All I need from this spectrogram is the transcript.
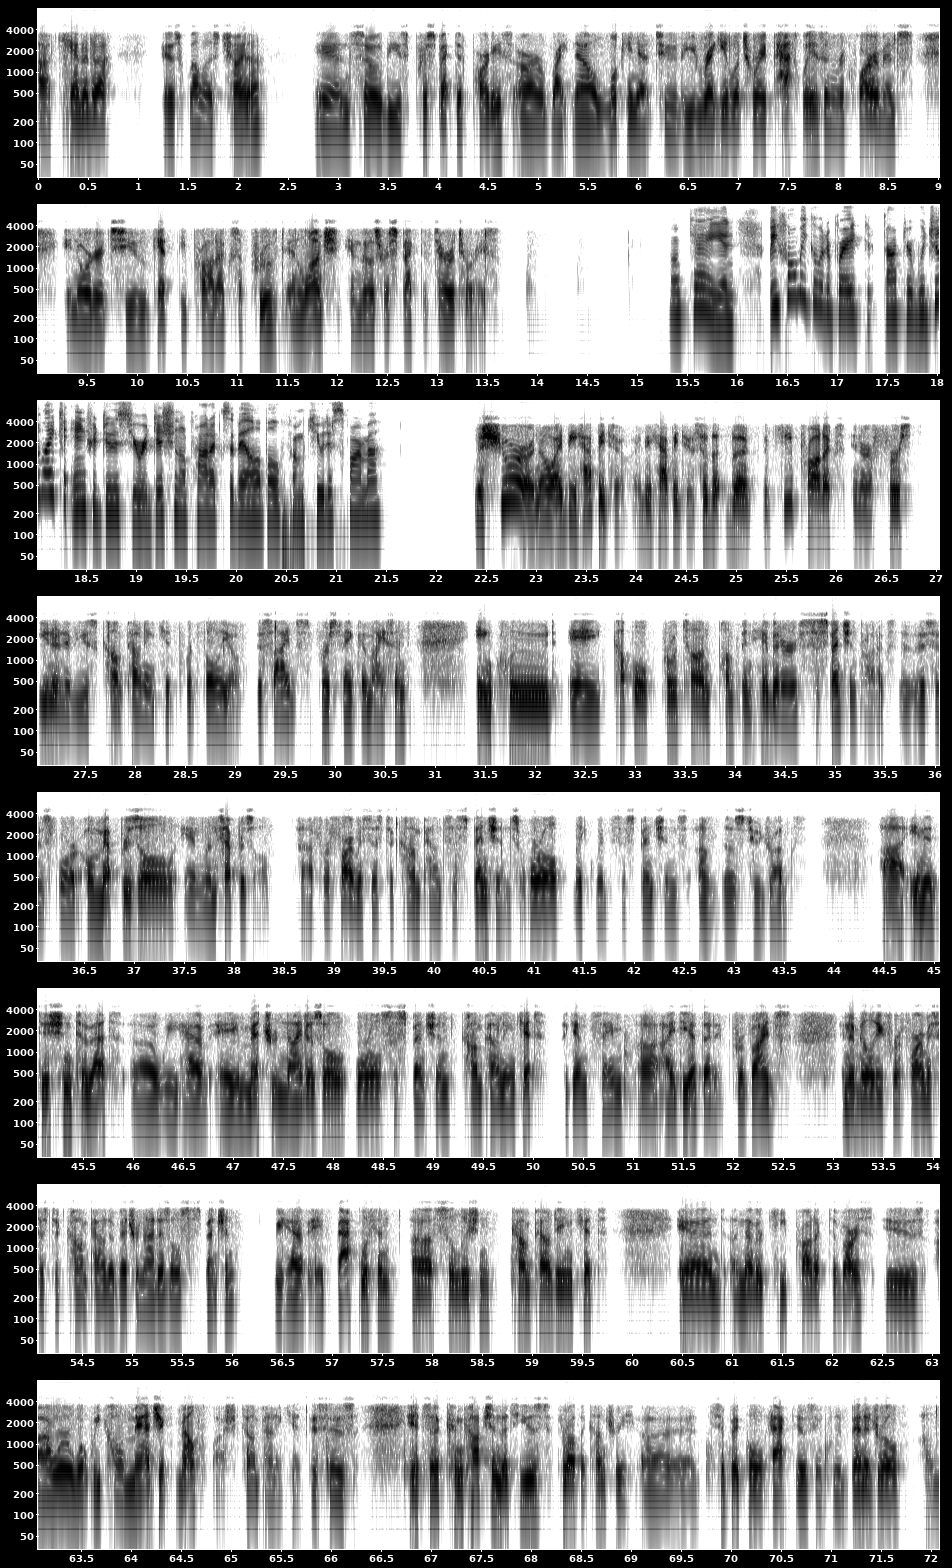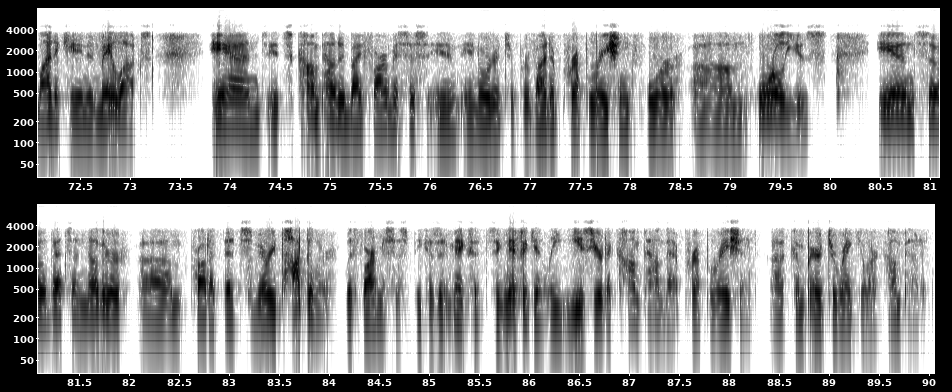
uh, Canada, as well as China. And so these prospective parties are right now looking at to the regulatory pathways and requirements in order to get the products approved and launch in those respective territories. Okay, and before we go to break, Doctor, would you like to introduce your additional products available from Cutis Pharma? Sure. No, I'd be happy to. I'd be happy to. So the, the, the key products in our first unit of use compounding kit portfolio, besides first vancomycin, include a couple proton pump inhibitor suspension products. This is for omeprazole and lansoprazole uh, for pharmacists to compound suspensions, oral liquid suspensions of those two drugs. Uh, in addition to that, uh, we have a metronidazole oral suspension compounding kit. Again, same uh, idea that it provides an ability for a pharmacist to compound a metronidazole suspension. We have a baclofen uh, solution compounding kit. And another key product of ours is our what we call magic mouthwash compounding kit. This is it's a concoction that's used throughout the country. Uh, typical actives include Benadryl, uh, lidocaine, and Maalox and it's compounded by pharmacists in, in order to provide a preparation for um, oral use. And so that's another um, product that's very popular with pharmacists because it makes it significantly easier to compound that preparation uh, compared to regular compounding.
